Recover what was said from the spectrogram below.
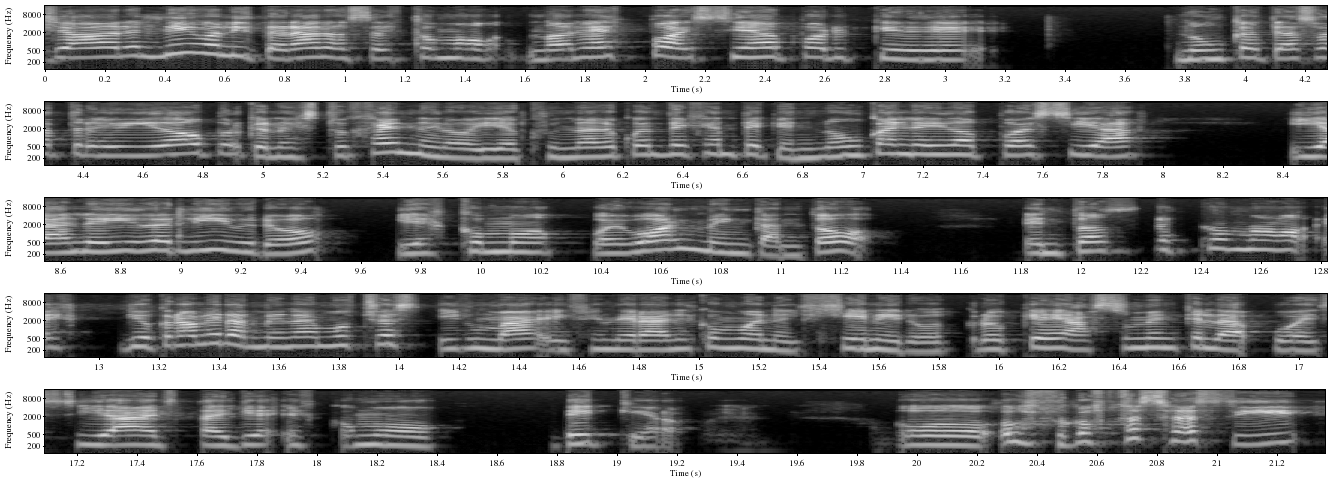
yo les digo literal, o sea, es como, no lees poesía porque nunca te has atrevido, porque no es tu género, y al final de cuentas hay gente que nunca ha leído poesía y ha leído el libro, y es como, huevón, me encantó. Entonces, es como, yo creo que también hay mucho estigma en general como en el género, creo que asumen que la poesía está, es como Becker o, o cosas así,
